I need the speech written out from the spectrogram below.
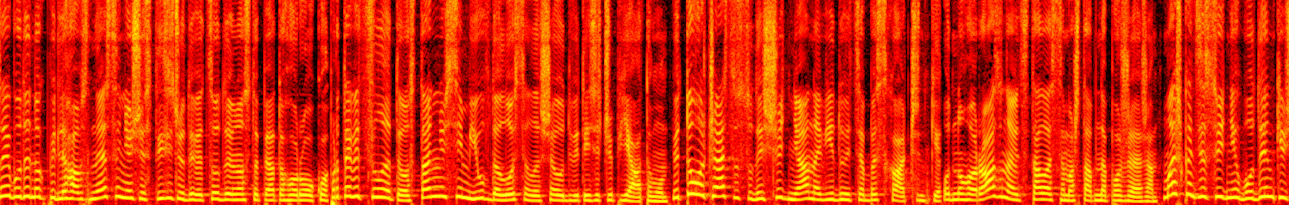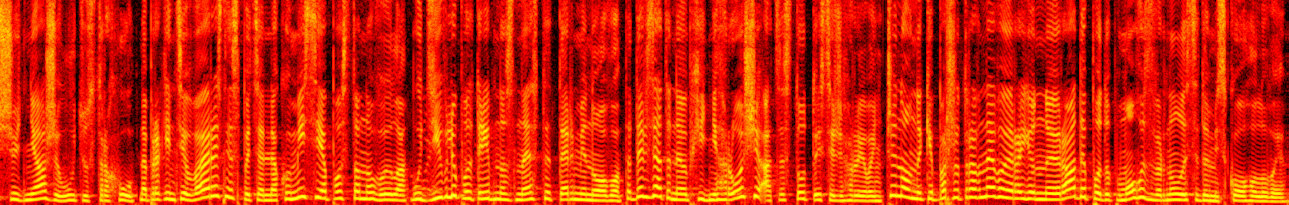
Цей будинок підлягав знесенню ще з 1995 року. Проте відселити останню сім'ю вдалося лише у 2005-му. Від того часу суди щодня навідуються безхатченки. Одного разу навіть сталася масштабна пожежа. Мешканці сусідніх будинків щодня живуть у страху. Наприкінці вересня спеціальна комісія постановила, будівлю потрібно знести терміново. Та де взяти необхідні гроші, а це 100 тисяч гривень. Чиновники першотравневої районної ради по допомогу звернулися до міського голови.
